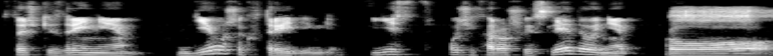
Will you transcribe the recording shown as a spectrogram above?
с точки зрения девушек в трейдинге есть очень хорошие исследования про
